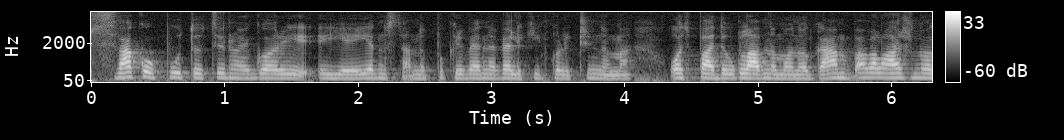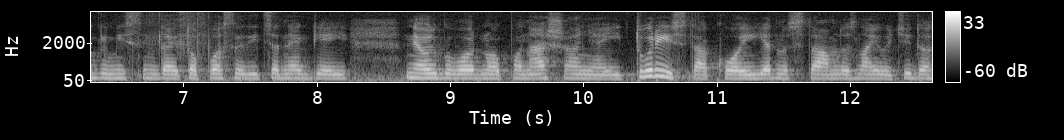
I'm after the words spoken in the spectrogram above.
svakog puta u Crnoj Gori je jednostavno pokrivena velikim količinama otpada, uglavnom onog ambalažnog i mislim da je to posljedica negdje i neodgovornog ponašanja i turista koji jednostavno, znajući da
